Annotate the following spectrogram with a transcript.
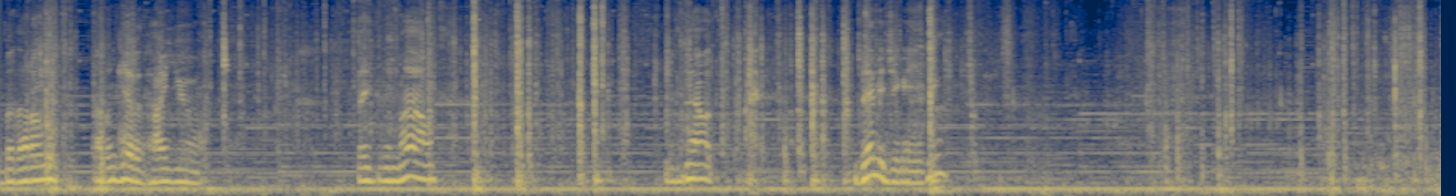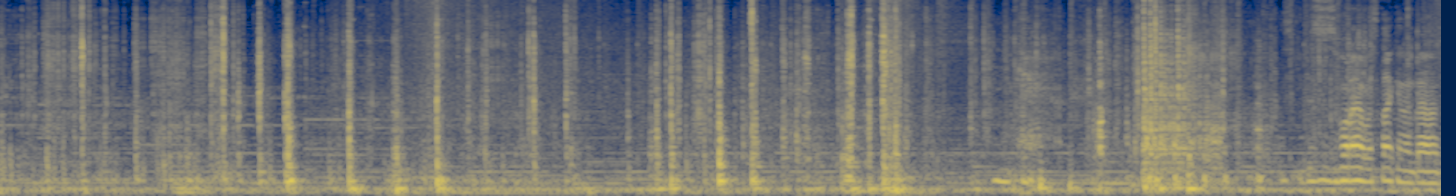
underneath, but I don't I don't get it how you take them out without damaging anything. Okay. This is what I was talking about.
